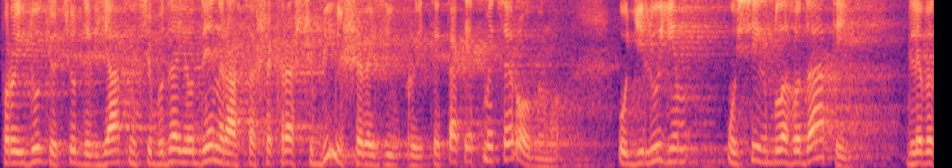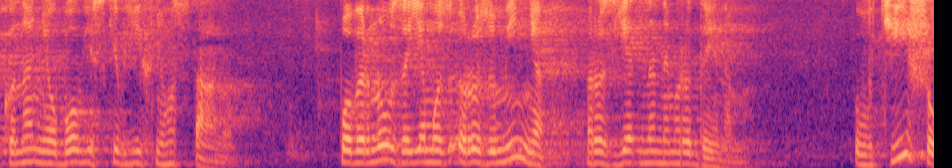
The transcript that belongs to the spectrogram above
пройдуть оцю дев'ятницю, бодай один раз, а ще краще більше разів пройти, так як ми це робимо. Уділю їм усіх благодатей для виконання обов'язків їхнього стану, повернув взаєморозуміння роз'єднаним родинам, втішу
